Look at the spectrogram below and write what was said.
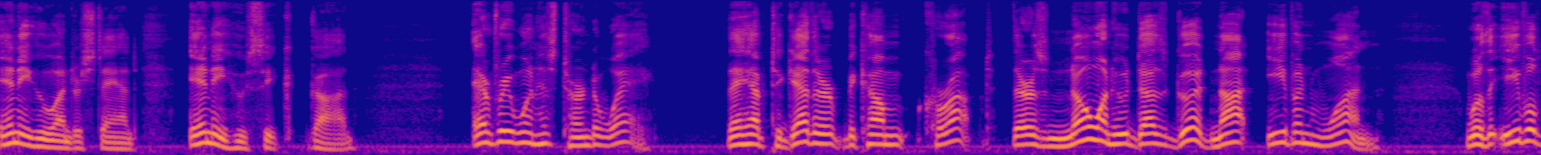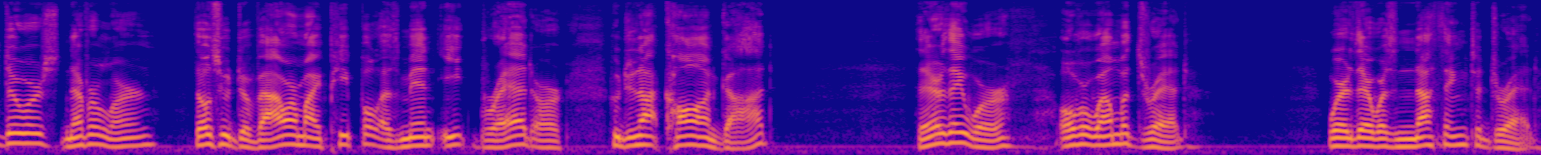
any who understand, any who seek God. Everyone has turned away. They have together become corrupt. There is no one who does good, not even one. Will the evildoers never learn? Those who devour my people as men eat bread, or who do not call on God? There they were, overwhelmed with dread, where there was nothing to dread.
